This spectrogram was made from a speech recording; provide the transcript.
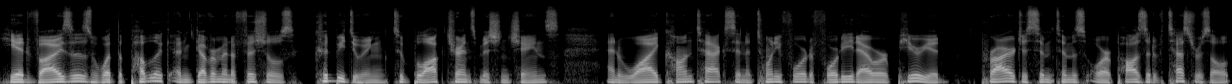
He advises what the public and government officials could be doing to block transmission chains and why contacts in a 24 to 48 hour period prior to symptoms or a positive test result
